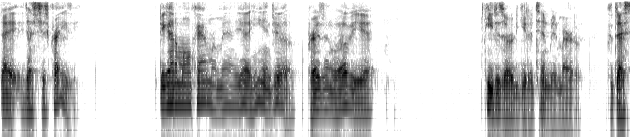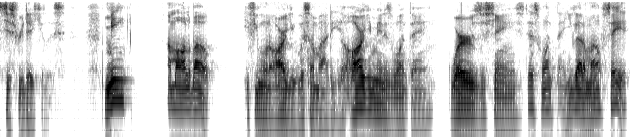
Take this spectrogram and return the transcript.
That that's just crazy. They got him on camera, man. Yeah, he in jail, prison, he at. He deserved to get attempted murder, cause that's just ridiculous. Me, I'm all about if you want to argue with somebody. An argument is one thing. Words exchange, that's one thing. You got a mouth, say it.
